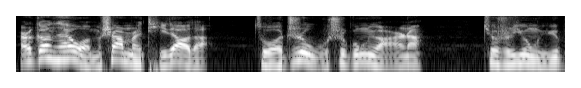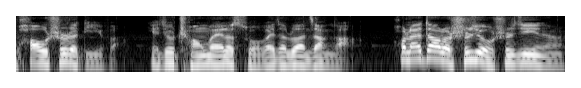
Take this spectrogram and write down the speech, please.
而刚才我们上面提到的佐治五世公园呢，就是用于抛尸的地方，也就成为了所谓的乱葬岗。后来到了十九世纪呢，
